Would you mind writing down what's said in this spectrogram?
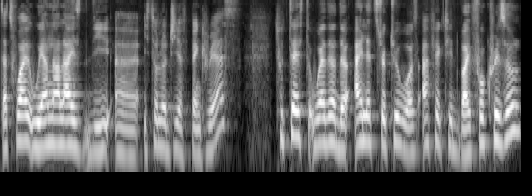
That's why we analyzed the uh, histology of pancreas to test whether the islet structure was affected by focresol.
